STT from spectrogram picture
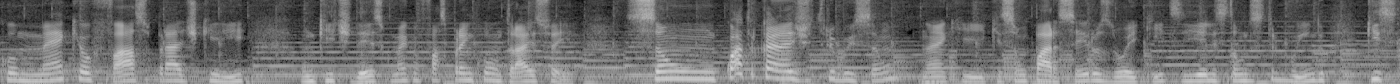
como é que eu faço para adquirir um kit desse, como é que eu faço para encontrar isso aí. São quatro canais de distribuição, né, que, que são parceiros do Kits e eles estão distribuindo kits,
